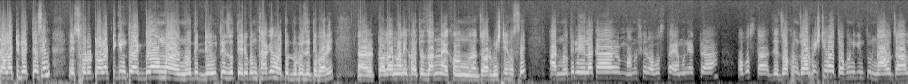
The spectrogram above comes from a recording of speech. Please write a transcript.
ট্রলারটি দেখতেছেন, এই ছোট ট্রলারটি কিন্তু একদম নদীর ডেউতে যদি এরকম থাকে, হয়তো ডুবে যেতে পারে। আর ট্রলার মালিক হয়তো জান না, এখন ঝড় বৃষ্টি হচ্ছে। আর নদীর এলাকার মানুষের অবস্থা এমনই একটা অবস্থা যে যখন ঝড় বৃষ্টি হয় তখন কিন্তু নাও জাল,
